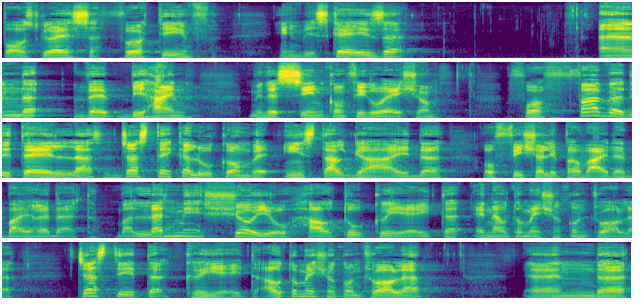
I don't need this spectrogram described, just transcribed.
Postgres 13th in this case, and the behind the scene configuration. For further details, just take a look on the install guide officially provided by Red Hat. But let me show you how to create an automation controller just hit create automation controller and uh,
